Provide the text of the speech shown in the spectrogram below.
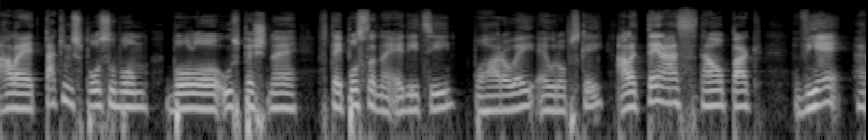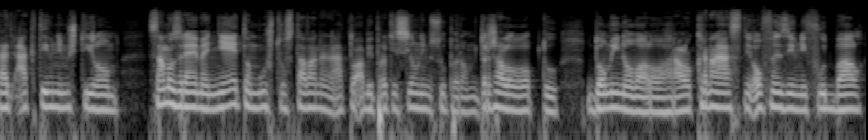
ale takým spôsobom bolo úspešné v tej poslednej edícii pohárovej, európskej, ale teraz naopak vie hrať aktívnym štýlom, Samozrejme, nie je to mužstvo stavané na to, aby proti silným superom držalo loptu, dominovalo, hralo krásny ofenzívny futbal.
